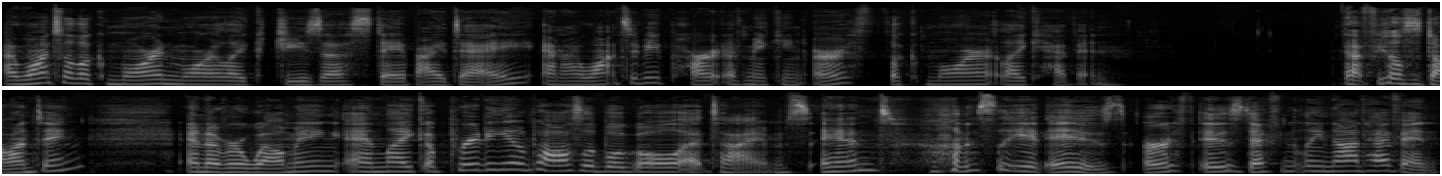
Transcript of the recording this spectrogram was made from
I want to look more and more like Jesus day by day, and I want to be part of making earth look more like heaven. That feels daunting and overwhelming and like a pretty impossible goal at times. And honestly, it is. Earth is definitely not heaven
